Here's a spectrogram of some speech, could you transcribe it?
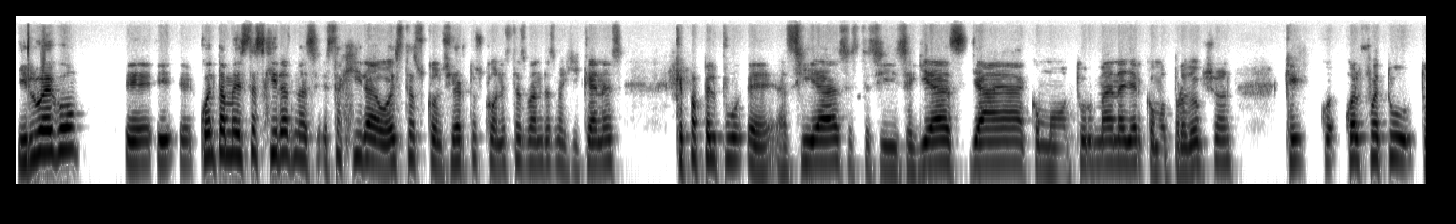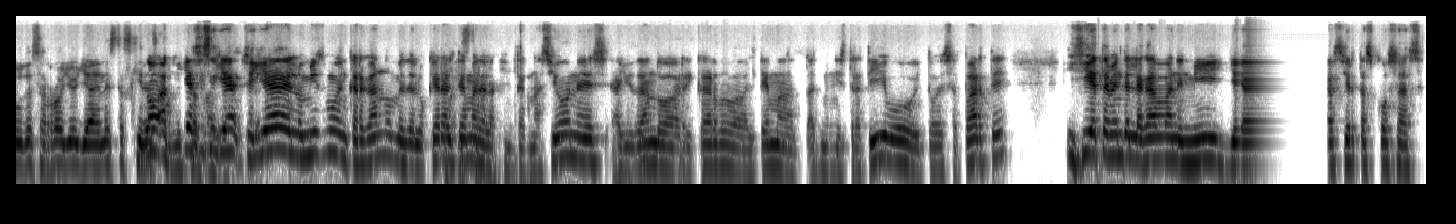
Y luego eh, eh, cuéntame, estas giras, esta gira o estos conciertos con estas bandas mexicanas, ¿qué papel eh, hacías? Este, si seguías ya como tour manager, como production, ¿qué, ¿cuál fue tu, desarrollo ya en estas giras? No, aquí sí seguía, seguía, lo mismo encargándome de lo que era el tema de las internaciones, ayudando a Ricardo al tema administrativo y toda esa parte. Y sí, también delegaban en mí ya ciertas cosas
